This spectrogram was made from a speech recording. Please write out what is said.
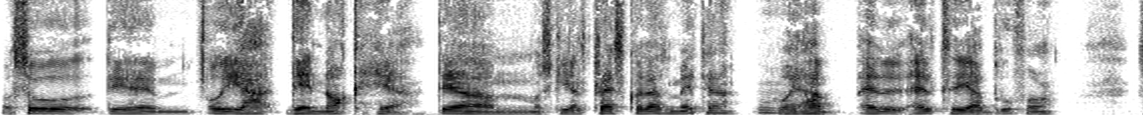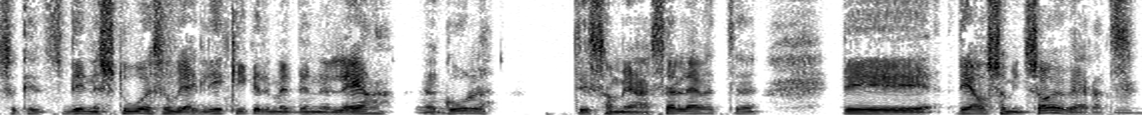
Og så, det, um, og ja, det er nok her. Det er um, måske 50 kvadratmeter, mm. hvor jeg har alt, alt, jeg har brug for. Så den stue, som jeg lige kiggede med den lærer mm. gulv, det som jeg selv lavet, det, det er også min soveværelse. Mm.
